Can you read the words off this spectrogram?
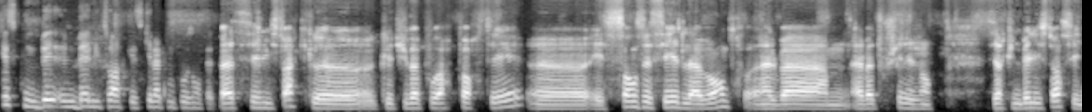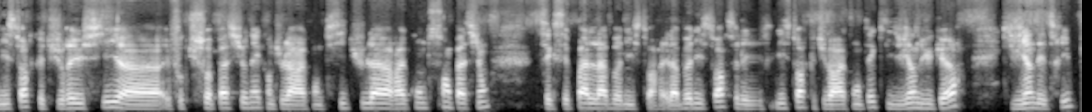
qu'est-ce qu'une une belle histoire? Qu'est-ce qui la compose en fait? Bah, C'est l'histoire que, que tu vas pouvoir porter euh, et sans essayer de la vendre, elle va, elle va toucher les gens. C'est-à-dire qu'une belle histoire, c'est une histoire que tu réussis à. Il faut que tu sois passionné quand tu la racontes. Si tu la racontes sans passion, c'est que c'est pas la bonne histoire. Et la bonne histoire, c'est l'histoire que tu vas raconter qui vient du cœur, qui vient des tripes.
